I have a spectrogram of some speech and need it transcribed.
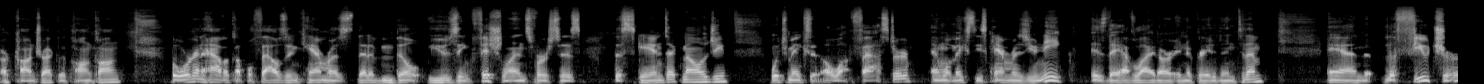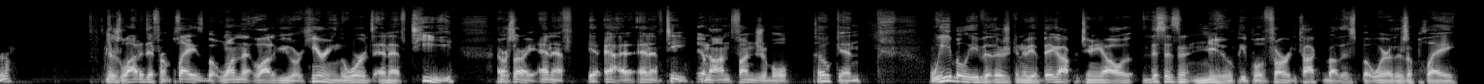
our contract with Hong Kong. But we're going to have a couple thousand cameras that have been built using fish lens versus the scan technology, which makes it a lot faster. And what makes these cameras unique is they have LiDAR integrated into them. And the future there's a lot of different plays, but one that a lot of you are hearing the words NFT, or sorry, NF, yeah, NFT, yep. non fungible token. We believe that there's going to be a big opportunity. All this isn't new; people have already talked about this, but where there's a play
